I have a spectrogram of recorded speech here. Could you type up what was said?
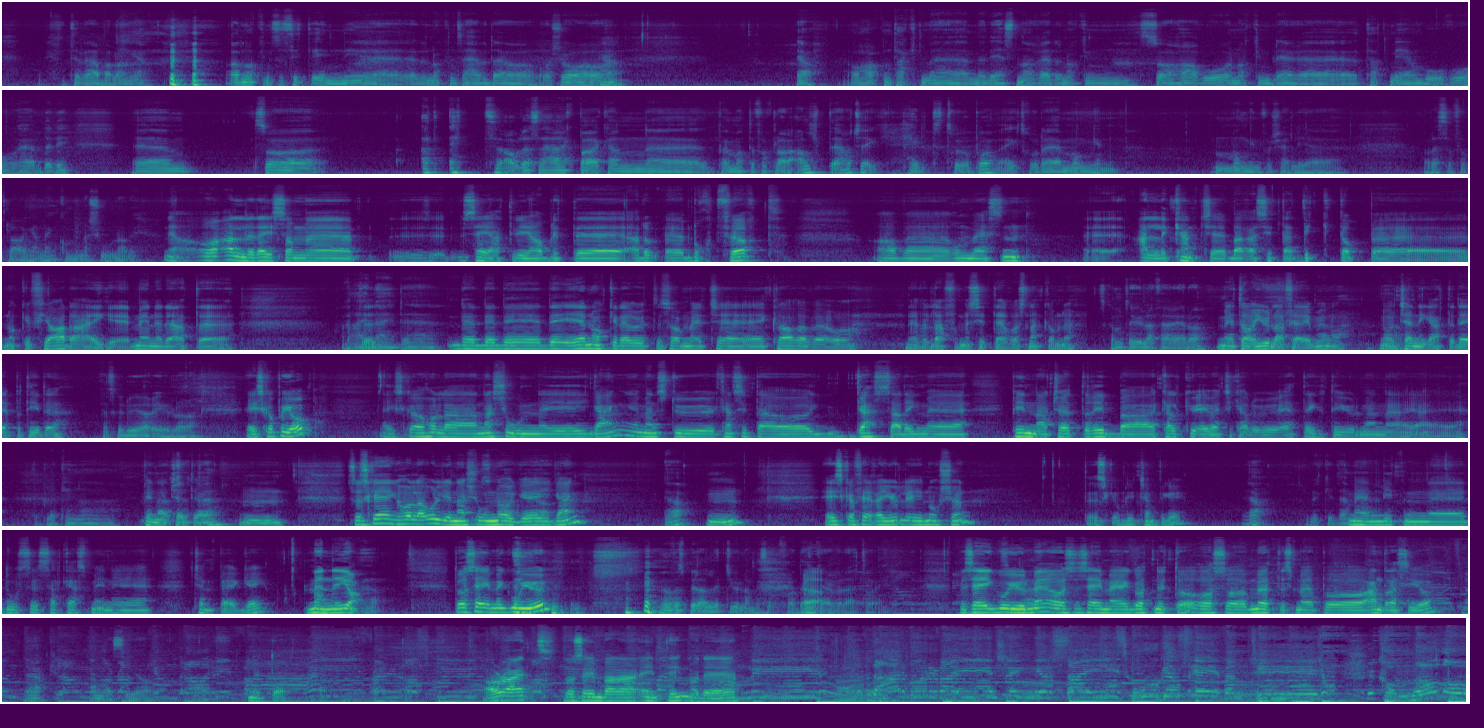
Til værballong, ja. og noen som sitter inni Er det noen som hevder å, å se. Og, Ja. ja, og har kontakt med, med vesener er det noen som har ro, og noen blir eh, tatt med om bord hevder de. Eh, så at ett av disse her bare kan eh, på en måte forklare alt, det har ikke jeg helt trua på. Jeg tror det er mange, mange forskjellige av disse forklaringene. En kombinasjon av dem. Ja, og alle de som eh, sier at de har blitt eh, eh, bortført av uh, romvesen Uh, Alle kan ikke bare sitte og dikte opp uh, noe fjader. Jeg mener det at, at Nei, nei, det det, det, det, det er noe der ute som vi ikke er klar over, og det er vel derfor vi sitter her og snakker om det. Skal vi ta juleferie, da? Vi tar juleferie med nå. Nå Ja. kjenner jeg at det er på tide. Hva skal du gjøre i jula, da? Jeg skal på jobb. Jeg skal holde nasjonen i gang, mens du kan sitte og gasse deg med pinnekjøtt, ribbe, kalkun Jeg vet ikke hva du spiser til jul, men eh, jeg, Det blir pinne... pinnekjøtt, ja. Mm. Så skal jeg holde oljenasjonen Norge Ja. i gang. Ja. Mm. Jeg skal feire jul i Nordsjøen. Det skal bli kjempegøy. ja. Lykke til. Med en liten eh, dose sarkasme inni kjempegøy. Men eh, ja, Ja. Da sier vi god jul. Vi får spille litt julemusikk for å dekke Ja. over det, tror jeg. Vi sier god jul med, og så sier vi godt nyttår, og så møtes vi på andre sida Ja. Andre sida av nyttår. All right. Da sier vi bare én ting, og det er Der hvor veien slenger seg i skogens eventyr. Kom nå og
